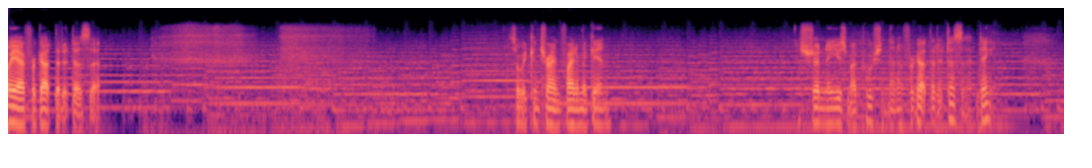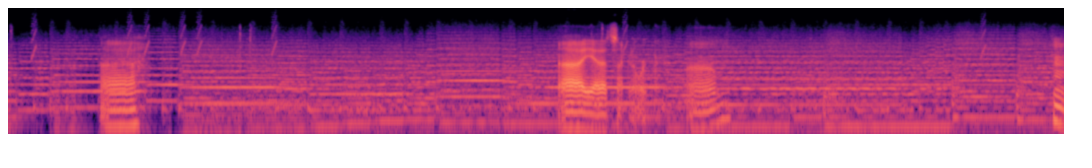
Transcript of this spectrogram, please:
Oh yeah, I forgot that it does that. So we can try and fight him again. I shouldn't have used my potion then, I forgot that it does that, dang it. Uh... Uh, yeah, that's not gonna work. Um... Hmm.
